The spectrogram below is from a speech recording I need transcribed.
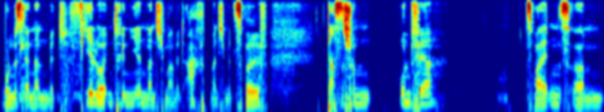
Bundesländern mit vier Leuten trainieren, manchmal mit acht, manche mit zwölf. Das ist schon unfair. Zweitens, ähm,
